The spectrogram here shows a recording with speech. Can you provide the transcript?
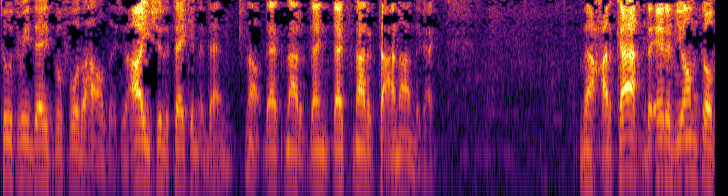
two three days before the holiday. So, ah, you should have taken it then. No, that's not a, then that's not a ta'ana on the guy. V'harkach be'erev Yom Tov.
